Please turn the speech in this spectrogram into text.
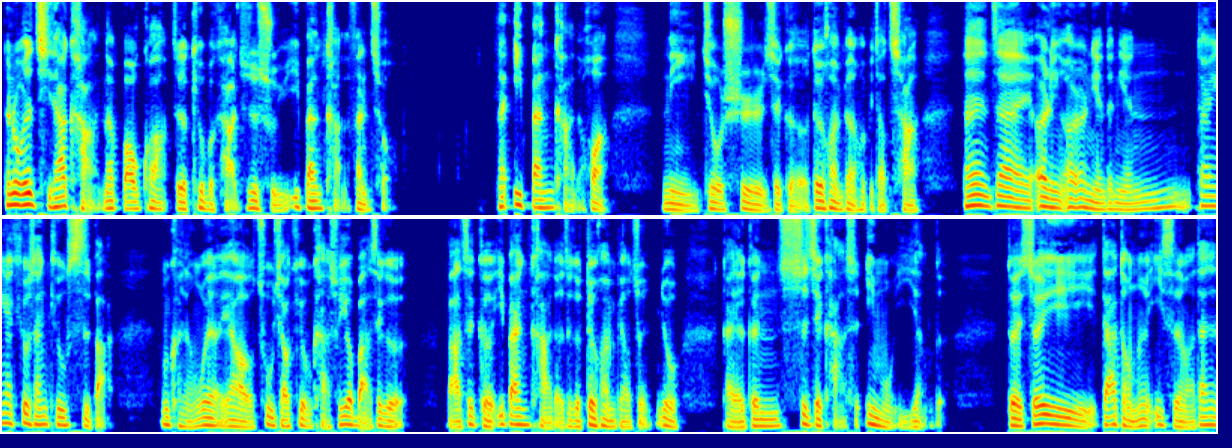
那如果是其他卡，那包括这个 Cube 卡，就是属于一般卡的范畴。那一般卡的话，你就是这个兑换标准会比较差。但是在二零二二年的年，大概应该 Q 三 Q 四吧，他们可能为了要促销 Cube 卡，所以又把这个把这个一般卡的这个兑换标准又改得跟世界卡是一模一样的。对，所以大家懂那个意思了吗？但是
